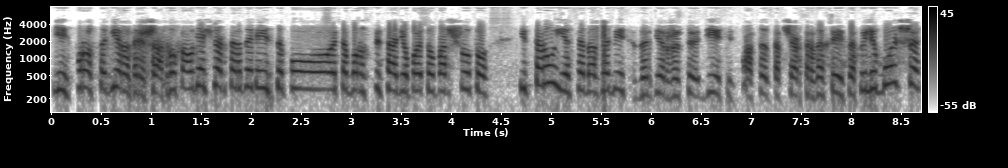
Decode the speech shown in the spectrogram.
их просто не разрешат выполнять чартерные рейсы по этому расписанию, по этому маршруту. И второе, если она за месяц задержит 10% чартерных рейсов или больше,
